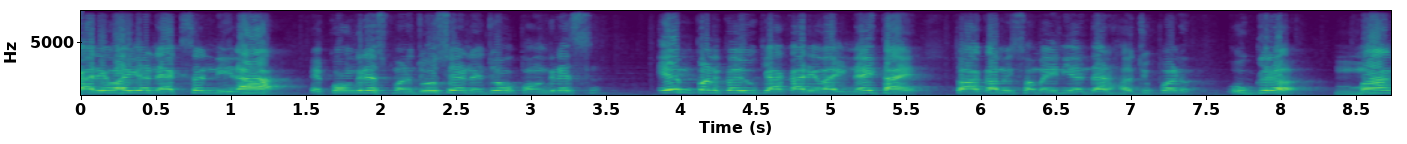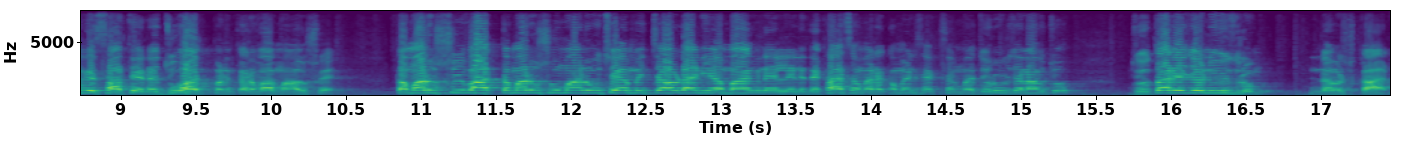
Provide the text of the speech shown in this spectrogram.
કાર્યવાહી અને એક્શનની રાહ એ કોંગ્રેસ પણ જોશે અને જો કોંગ્રેસ એમ પણ કહ્યું કે આ કાર્યવાહી નહીં થાય, તો આગામી સમયની અંદર હજુ પણ ઉગ્ર માંગ સાથે રજૂઆત પણ કરવામાં આવશે. તમારું શું વાત, તમારું શું માનવું છે? અમિત ચાવડાની આ માંગને લઈને તે ખાસ અમારા કમેન્ટ સેક્શનમાં જરૂર જણાવજો. જોતા રહેજો ન્યૂઝ રૂમ નમસ્કાર.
